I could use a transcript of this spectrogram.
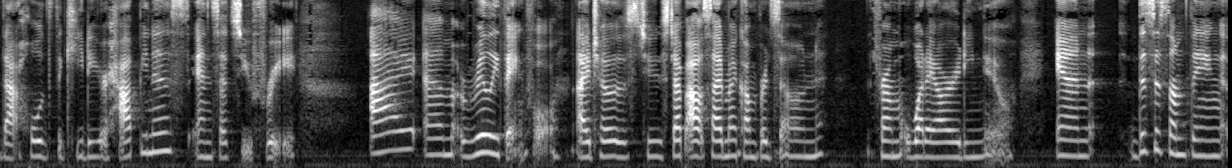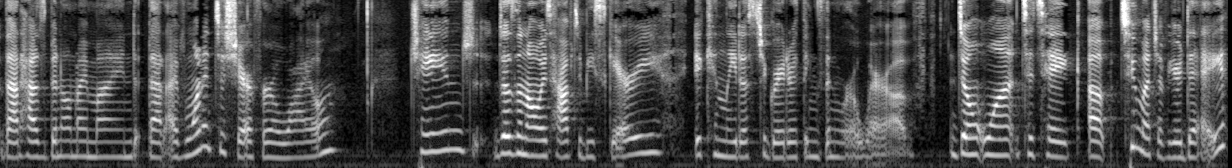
that holds the key to your happiness and sets you free. I am really thankful I chose to step outside my comfort zone from what I already knew. And this is something that has been on my mind that I've wanted to share for a while. Change doesn't always have to be scary, it can lead us to greater things than we're aware of don't want to take up too much of your day,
